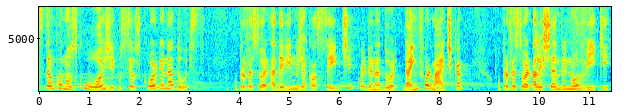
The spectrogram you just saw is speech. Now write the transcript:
Estão conosco hoje os seus coordenadores. O professor Adelino Jacó Seibt, coordenador da informática, o professor Alexandre Novick,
